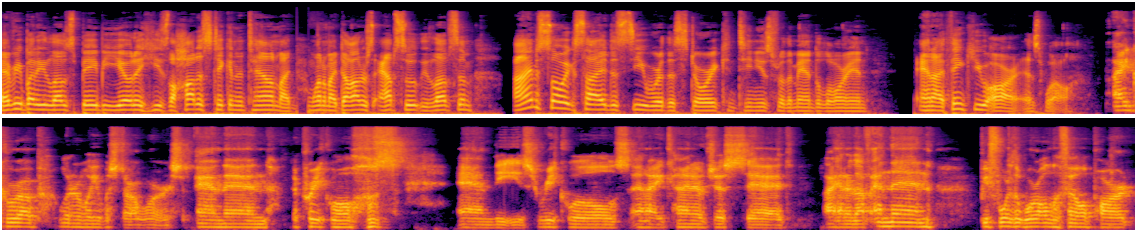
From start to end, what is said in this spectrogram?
Everybody loves Baby Yoda. He's the hottest ticket in town. My one of my daughters absolutely loves him. I'm so excited to see where the story continues for The Mandalorian, and I think you are as well. I grew up literally with Star Wars, and then the prequels and these requels, and I kind of just said I had enough. And then before the world fell apart,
